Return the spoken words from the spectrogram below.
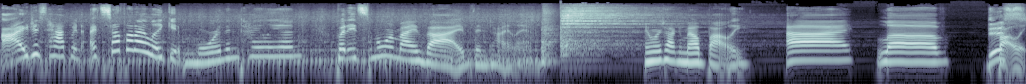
I just happen. It's not that I like it more than Thailand, but it's more my vibe than Thailand. And we're talking about Bali. I love This Bali.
